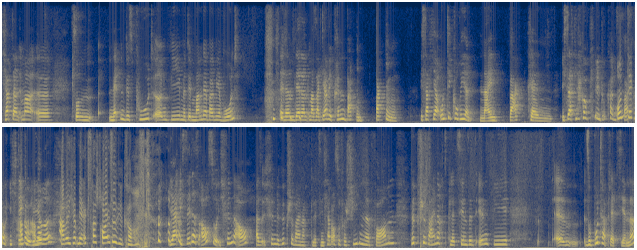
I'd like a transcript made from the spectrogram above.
Ich habe dann immer äh, so einen netten Disput irgendwie mit dem Mann, der bei mir wohnt, äh, der dann immer sagt, ja, wir können backen, backen. Ich sag ja, und dekorieren. Nein, backen. Ich sag ja, okay, du kannst Und backen, deko ich aber, dekoriere. aber, aber ich habe mir extra Streusel gekauft. Ja, ich sehe das auch so. Ich finde auch, also ich finde hübsche Weihnachtsplätzchen. Ich habe auch so verschiedene Formen. Hübsche Weihnachtsplätzchen sind irgendwie ähm, so Butterplätzchen, ne?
